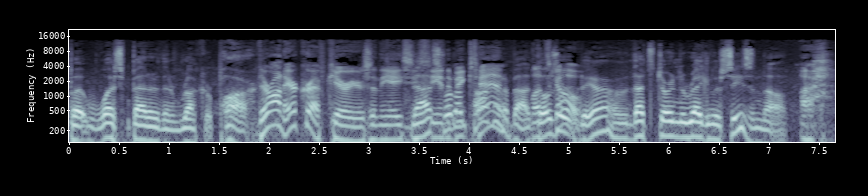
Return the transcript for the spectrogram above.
but what's better than Rucker Park? they're on aircraft carriers in the ACC That's and what the I'm Big talking Ten. about. Let's Those go. are yeah. That's during the regular season, though. Ah,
